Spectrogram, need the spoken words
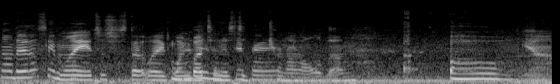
No, they're the same lights. It's just that like one button is different? to turn on all of them. Oh. Yeah.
